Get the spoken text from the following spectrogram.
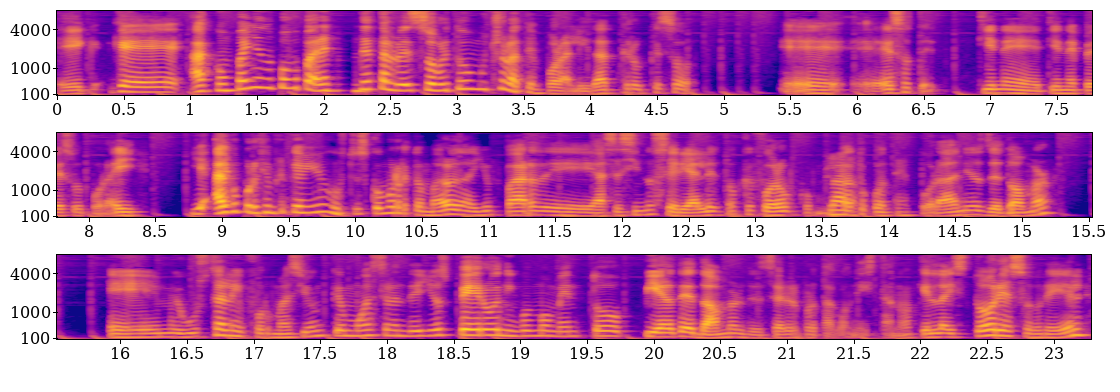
eh, que acompañan un poco para entender tal vez, sobre todo mucho la temporalidad. Creo que eso, eh, eso te, tiene, tiene peso por ahí. Y algo, por ejemplo, que a mí me gustó es cómo retomaron ahí un par de asesinos seriales, ¿no? Que fueron como tanto contemporáneos de Dahmer. Eh, me gusta la información que muestran de ellos, pero en ningún momento pierde Dahmer de ser el protagonista, ¿no? Que es la historia sobre él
